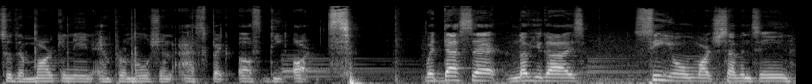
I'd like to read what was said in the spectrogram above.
to the marketing and promotion aspect of the arts. With that said, love you guys. See you on March 17.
